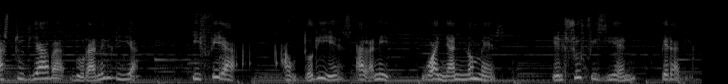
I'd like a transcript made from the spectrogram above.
estudiava durant el dia i feia autories a la nit, guanyant només el suficient per a viure.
